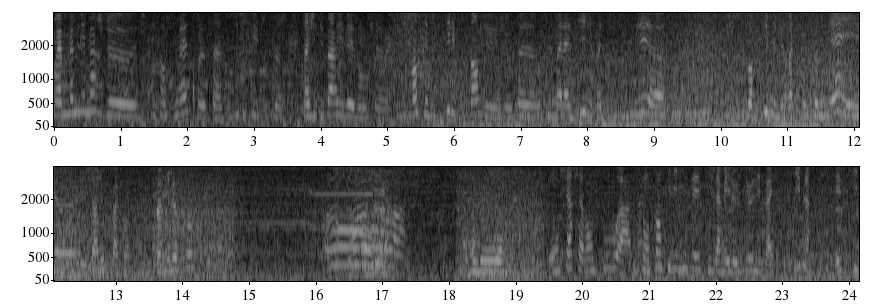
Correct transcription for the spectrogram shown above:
Ouais, même les marches de 10 cm, c'est difficile tout seul. Enfin, j'y suis pas arrivée donc. euh, physiquement très difficile et pourtant j'ai j'ai aucun- aucune maladie, j'ai pas de difficulté. euh, je suis sportive, les deux règles fonctionnent bien et euh, j'y arrive pas quoi. T'as mis les freins On cherche avant tout à disons, sensibiliser si jamais le lieu n'est pas accessible et s'il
